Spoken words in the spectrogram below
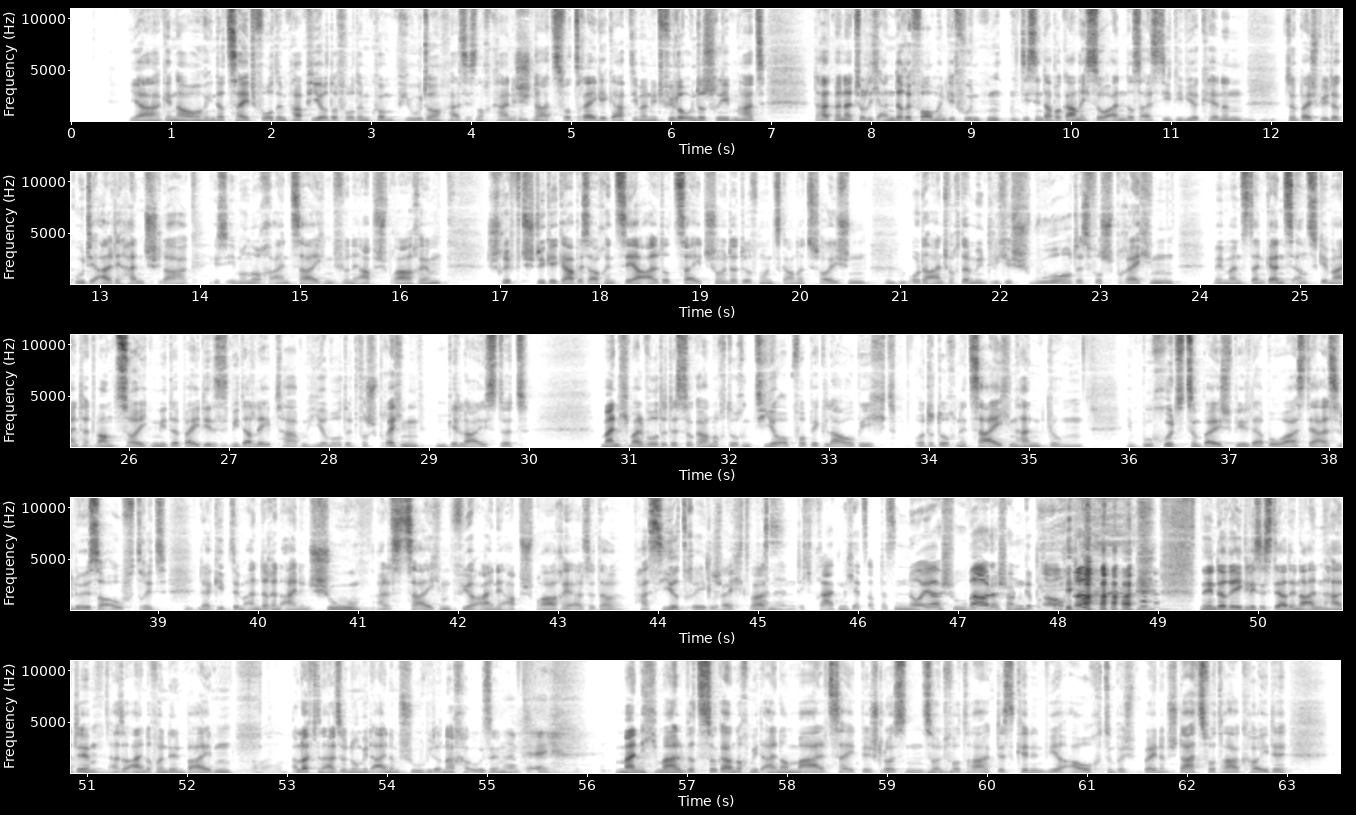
Ja, genau, in der Zeit vor dem Papier oder vor dem Computer, als es noch keine mhm. Staatsverträge gab, die man mit Füller unterschrieben hat. Da hat man natürlich andere Formen gefunden, die sind aber gar nicht so anders als die, die wir kennen. Mhm. Zum Beispiel der gute alte Handschlag ist immer noch ein Zeichen für eine Absprache. Schriftstücke gab es auch in sehr alter Zeit schon, da dürfen wir uns gar nicht täuschen. Mhm. Oder einfach der mündliche Schwur, das Versprechen. Wenn man es dann ganz ernst gemeint hat, waren Zeugen mit dabei, die das miterlebt haben. Hier wurde ein Versprechen mhm. geleistet. Manchmal wurde das sogar noch durch ein Tieropfer beglaubigt oder durch eine Zeichenhandlung. Im Buch Ruth zum Beispiel, der Boas, der als Löser auftritt, mhm. der gibt dem anderen einen Schuh als Zeichen für eine Absprache. Also da passiert regelrecht was. Spannend. Ich frage mich jetzt, ob das ein neuer Schuh war oder schon ein gebrauchter. ja. nee, in der Regel ist es der, den er anhatte. Also einer von den beiden. Oh, wow. Er läuft dann also nur mit einem Schuh wieder nach Hause. Okay. Manchmal wird es sogar noch mit einer Mahlzeit beschlossen, so ein mhm. Vertrag. Das kennen wir auch zum Beispiel bei einem Staatsvertrag heute.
